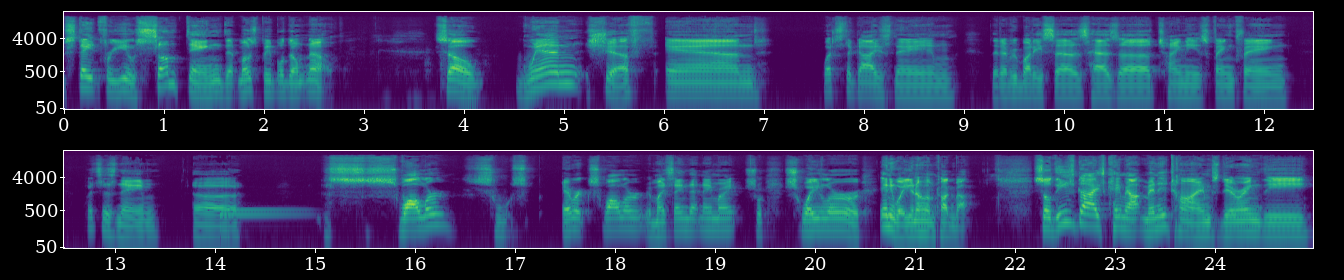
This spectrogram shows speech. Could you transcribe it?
state for you something that most people don't know. So when Schiff and what's the guy's name that everybody says has a Chinese Feng Feng? What's his name? Uh, Swaller, Sw- Sw- Eric Swaller. Am I saying that name right? Sch- Schwaler, or anyway, you know who I'm talking about. So these guys came out many times during the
